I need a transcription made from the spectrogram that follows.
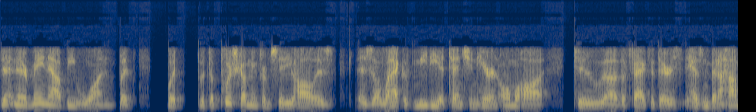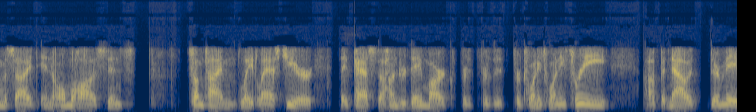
there may now be one, but but but the push coming from City Hall is is a lack of media attention here in Omaha to uh, the fact that there hasn't been a homicide in Omaha since sometime late last year. They passed the hundred day mark for for the for 2023. Uh, but now there may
